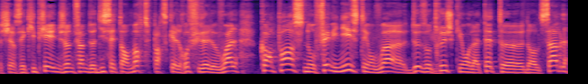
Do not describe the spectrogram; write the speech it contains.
chers équipes pied une jeune femme de 17 ans morte parce qu'elle refusait le voile. Qu'en pensent nos féministes? Et on voit deux autruches qui ont la tête euh, dans le sable.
